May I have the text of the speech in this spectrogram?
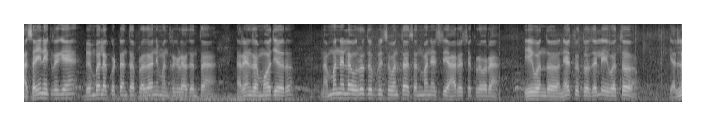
ಆ ಸೈನಿಕರಿಗೆ ಬೆಂಬಲ ಕೊಟ್ಟಂಥ ಪ್ರಧಾನಿ ಮಂತ್ರಿಗಳಾದಂಥ ನರೇಂದ್ರ ಮೋದಿಯವರು ನಮ್ಮನ್ನೆಲ್ಲ ಹುರಿದುಂಬಿಸುವಂಥ ಸನ್ಮಾನ್ಯ ಶ್ರೀ ಆರ್ ಶೆಟ್ಟರವರ ಈ ಒಂದು ನೇತೃತ್ವದಲ್ಲಿ ಇವತ್ತು ಎಲ್ಲ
